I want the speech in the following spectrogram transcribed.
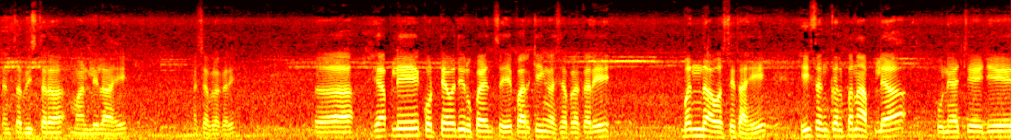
त्यांचा बिस्तरा मांडलेला आहे अशा प्रकारे. तर हे आपले कोट्यावधी रुपयांचे हे पार्किंग अशा प्रकारे बंद अवस्थेत आहे. ही संकल्पना आपल्या पुण्याचे जे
